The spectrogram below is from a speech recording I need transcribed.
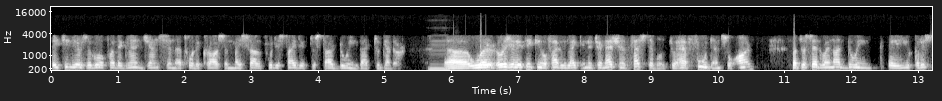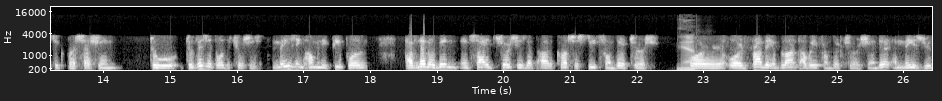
18 years ago, Father Glenn Jensen at Holy Cross and myself, we decided to start doing that together. Mm. Uh, we're originally thinking of having like an international festival to have food and so on, but we said we're not doing a Eucharistic procession to to visit all the churches. Amazing how many people have never been inside churches that are across the street from their church, yeah. or or probably a block away from their church, and they're amazed. You'll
